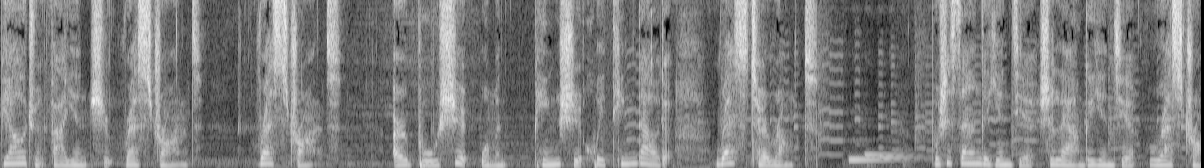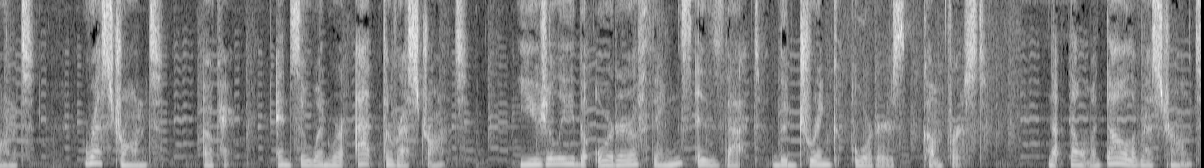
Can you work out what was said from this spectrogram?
标准发音是 restaurant，restaurant。 而不是我们平时会听到的 restaurant，不是三个音节，是两个音节 restaurant restaurant okay and so when we're at the restaurant usually the order of things is that the drink orders come first 那当我们到了 restaurant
